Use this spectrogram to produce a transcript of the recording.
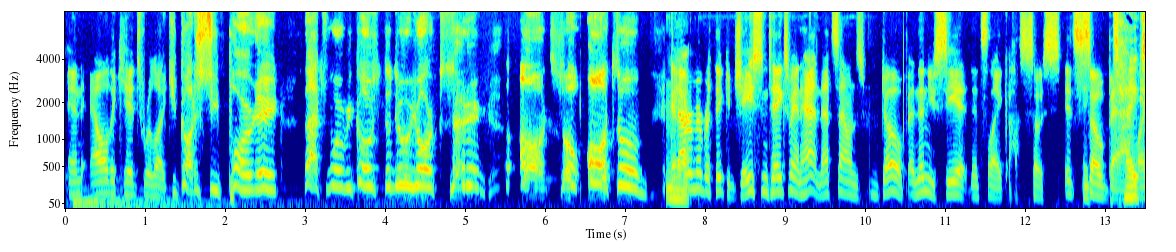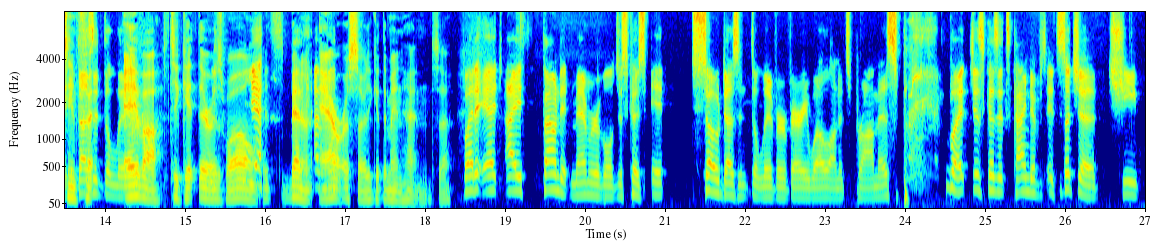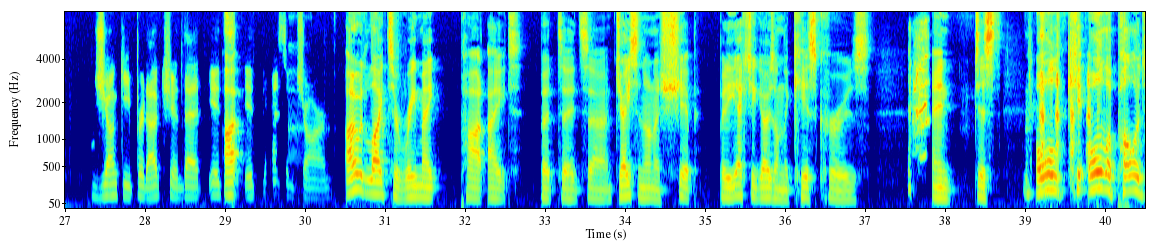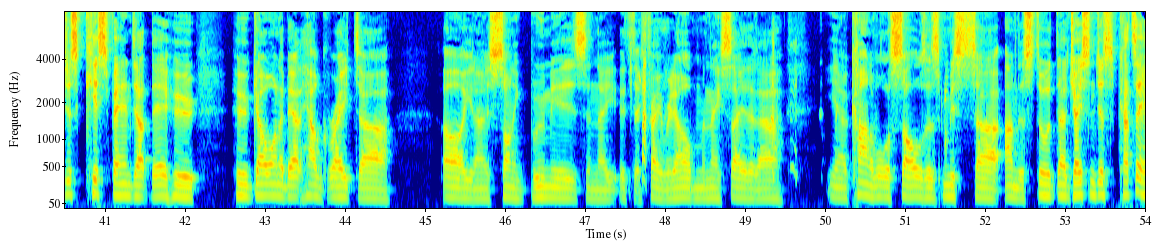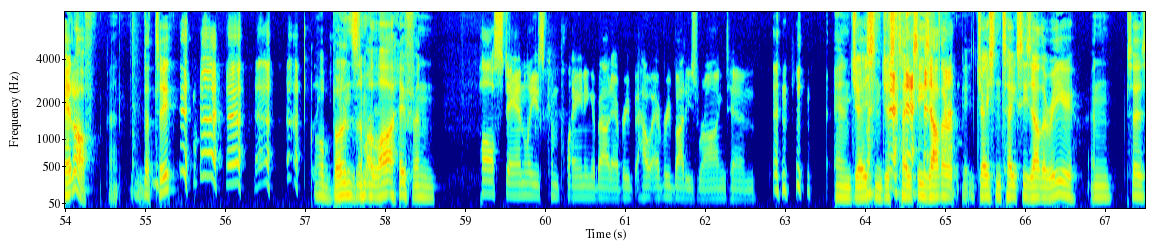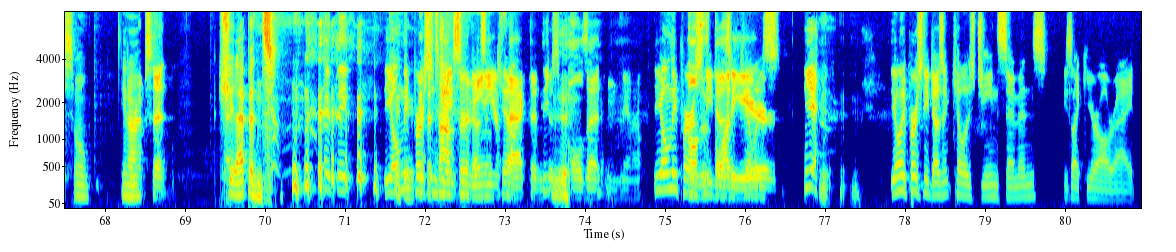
and all the kids were like, "You got to see Part Eight. That's where he goes to New York City. Oh, it's so awesome!" And I remember thinking, "Jason Takes Manhattan. That sounds dope." And then you see it, and it's like, oh, so it's so bad. takes like, him it doesn't deliver. Ever to get there as well. Yeah. It's about an I mean- hour or so to get to Manhattan. So but it, I found it memorable just because it so doesn't deliver very well on its promise, but just because it's kind of it's such a cheap, junky production that it's I- it has some charm. I would like to remake part eight, but it's uh, Jason on a ship, but he actually goes on the Kiss cruise, and just all ki- all apologist Kiss fans out there who who go on about how great uh, oh you know Sonic Boom is, and they it's their favorite album, and they say that uh, you know Carnival of Souls is misunderstood. Uh, Jason just cuts their head off. That's it, or burns them alive, and Paul Stanley's complaining about every how everybody's wronged him. and Jason just takes his other Jason takes his other ear and says, "Well, you know, Rips it. shit happens." I the only person Tom Jason doesn't kill, effect and just pulls it. And, you know, the only person he doesn't bloody kill ear. is yeah, the only person he doesn't kill is Gene Simmons. He's like, "You're all right,"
